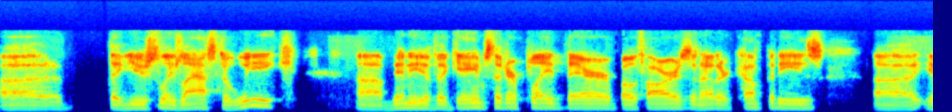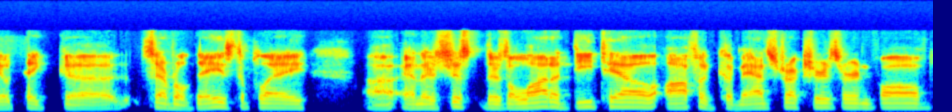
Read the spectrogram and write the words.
uh, they usually last a week. Uh, many of the games that are played there, both ours and other companies, you know, take several days to play. and there's just there's a lot of detail. Often command structures are involved,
